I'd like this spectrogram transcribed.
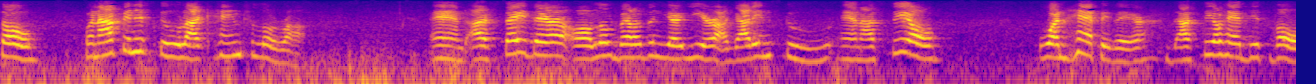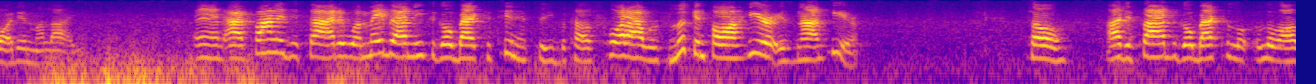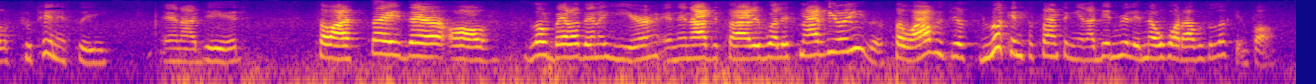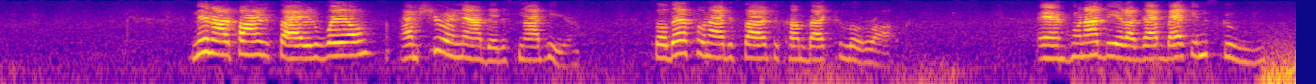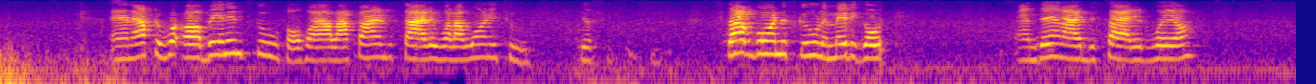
So when I finished school, I came to Little Rock. And I stayed there a little better than a year. I got in school, and I still wasn't happy there. I still had this void in my life. And I finally decided, well, maybe I need to go back to Tennessee because what I was looking for here is not here. So I decided to go back to, to Tennessee, and I did. So I stayed there uh, a little better than a year, and then I decided, well, it's not here either. So I was just looking for something, and I didn't really know what I was looking for. And then I finally decided, well, I'm sure now that it's not here. So that's when I decided to come back to Little Rock. And when I did, I got back in school. And after uh, being in school for a while, I finally decided, well, I wanted to stop going to school and maybe go. And then I decided, well,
